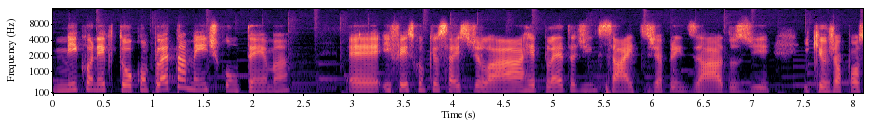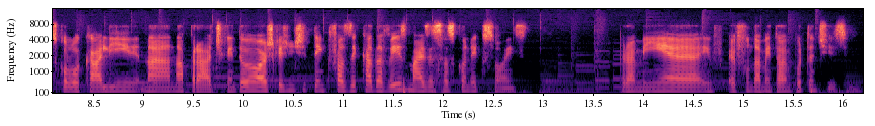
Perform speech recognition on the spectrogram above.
me conectou completamente com o tema é, e fez com que eu saísse de lá repleta de insights, de aprendizados, de, e que eu já posso colocar ali na, na prática. Então, eu acho que a gente tem que fazer cada vez mais essas conexões. Para mim, é, é fundamental, importantíssimo.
